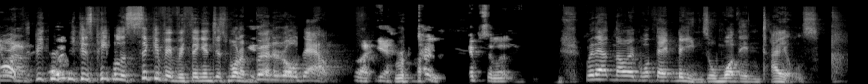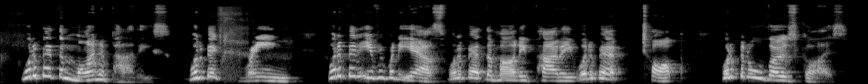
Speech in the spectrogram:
Oh, because, because people are sick of everything and just want to burn it all down Right, yeah, Right. totally, absolutely. without knowing what that means or what that entails. What about the minor parties? What about Green? What about everybody else? What about the Māori Party? What about Top? What about all those guys?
